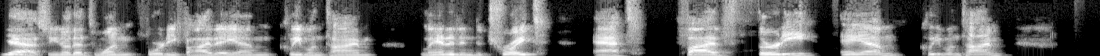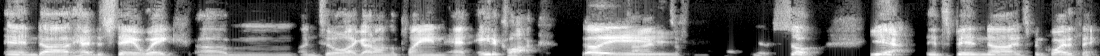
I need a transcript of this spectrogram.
yeah, so you know that's 1:45 a.m. Cleveland time. Landed in Detroit at 5:30 a.m. Cleveland time, and uh, had to stay awake um, until I got on the plane at eight o'clock. Hey. to fly back here. So yeah, it's been uh, it's been quite a thing.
